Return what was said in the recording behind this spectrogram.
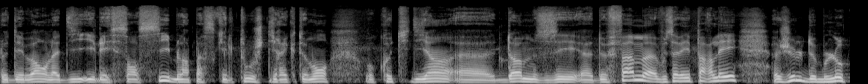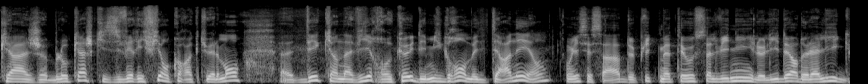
Le débat, on l'a dit, il est sensible hein, parce qu'il touche directement au quotidien euh, d'hommes et euh, de femmes. Vous avez parlé, Jules, de blocage. Blocage qui se vérifie encore actuellement euh, dès qu'un navire recueille des migrants en Méditerranée. Hein. Oui, c'est ça. Depuis que Matteo Salvini, le leader de la Ligue,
